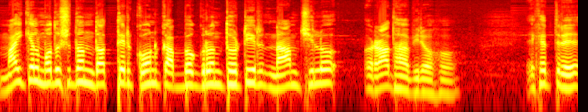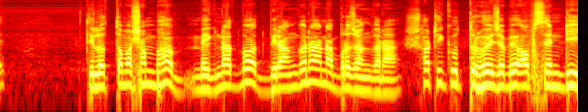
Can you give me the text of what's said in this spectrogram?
মাইকেল মধুসূদন দত্তের কোন কাব্যগ্রন্থটির নাম ছিল রাধা বিরহ? এক্ষেত্রে, তিলোত্তম সম্ভব মেঘনাথবধ বীরাঙ্গনা না ব্রজাঙ্গনা? সঠিক উত্তর হয়ে যাবে অপশন ডি,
